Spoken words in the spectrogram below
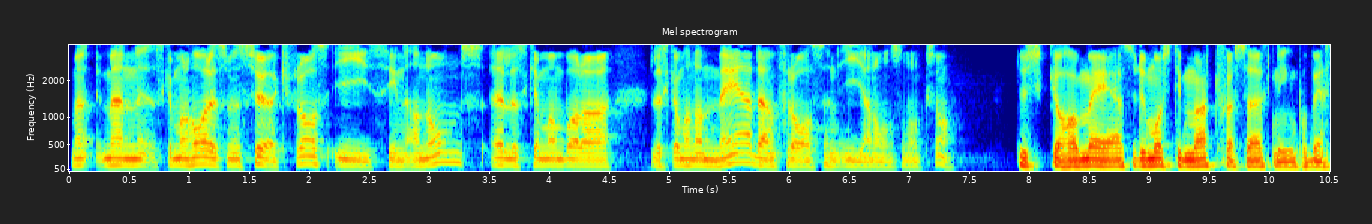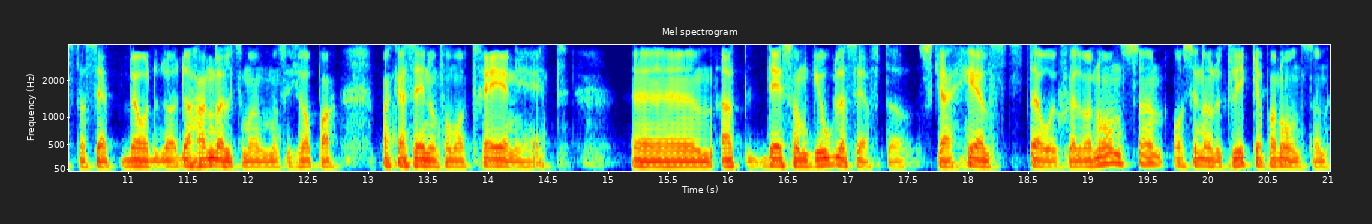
Men, men ska man ha det som en sökfras i sin annons eller ska man bara eller ska man ha med den frasen i annonsen också? du ska ha med, alltså du måste matcha sökningen på bästa sätt. Både, det handlar liksom om att man ska köpa, man kan säga någon form av treenighet. Ehm, att det som googlas efter ska helst stå i själva annonsen och sen när du klickar på annonsen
